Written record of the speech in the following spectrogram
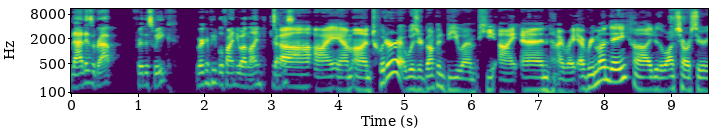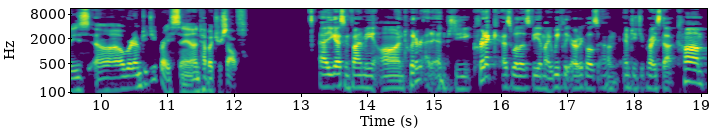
that is a wrap for this week. Where can people find you online, Travis? Uh, I am on Twitter at Wizard Bumpin, B U M P I N. I write every Monday. Uh, I do the Watchtower series uh, over at MTG Price. And how about yourself? Uh, you guys can find me on Twitter at MTG Critic, as well as via my weekly articles on MTGPrice.com.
